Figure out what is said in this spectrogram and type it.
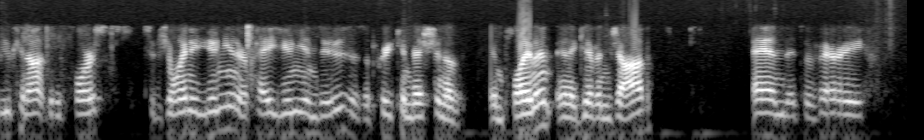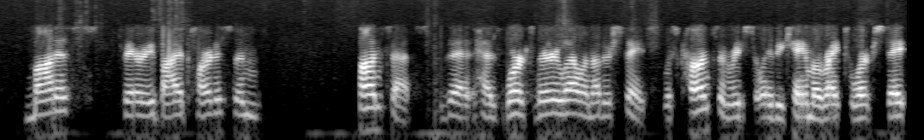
you cannot be forced to join a union or pay union dues as a precondition of employment in a given job. And it's a very modest, very bipartisan concept that has worked very well in other states. Wisconsin recently became a right to work state.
